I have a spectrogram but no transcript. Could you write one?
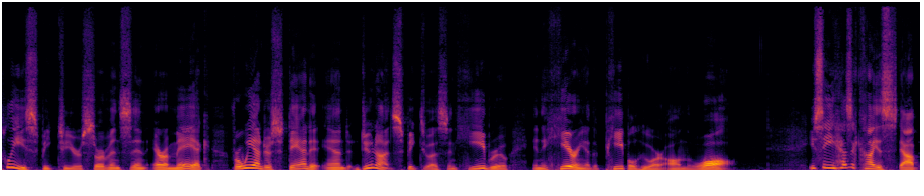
Please speak to your servants in Aramaic, for we understand it, and do not speak to us in Hebrew in the hearing of the people who are on the wall. You see, Hezekiah's staff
